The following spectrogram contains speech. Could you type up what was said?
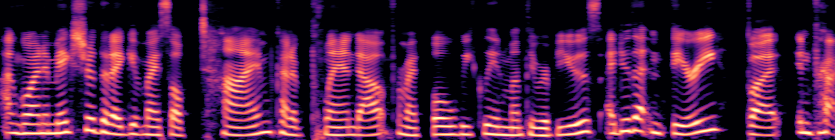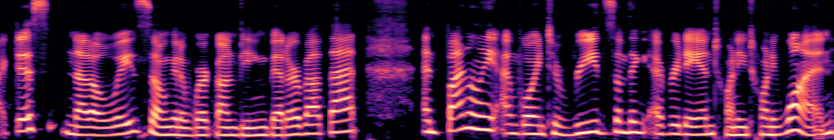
I'm going to make sure that I give myself time kind of planned out for my full weekly and monthly reviews. I do that in theory, but in practice, not always. So I'm going to work on being better about that. And finally, I'm going to read something every day in 2021.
